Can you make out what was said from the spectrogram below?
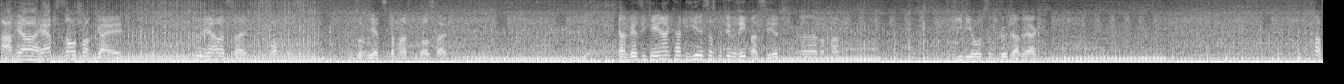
Ach ja, Herbst ist auch schon geil. Schöne Jahreszeit, ist. Und so wie jetzt kann man das gut aushalten. Ja, und wer sich erinnern kann, hier ist das mit dem Reh passiert. Äh, nochmal Video zum Köterberg. Krass.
